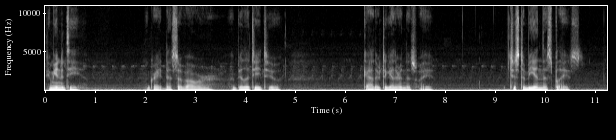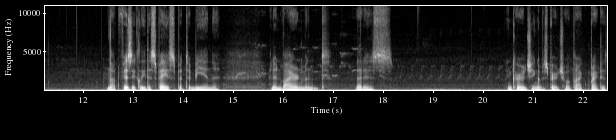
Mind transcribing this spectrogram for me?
community, the greatness of our ability to gather together in this way, just to be in this place. not physically the space, but to be in a, an environment that is encouraging of spiritual practice.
